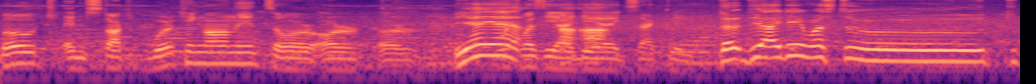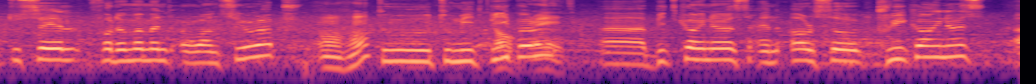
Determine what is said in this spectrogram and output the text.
boat and started working on it, or or, or Yeah, yeah. What was the Uh, idea uh, exactly? The, the idea was to, to to sail for the moment around Europe to to meet people, Mm-hmm. Uh, Bitcoiners and also pre-coiners. Uh,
